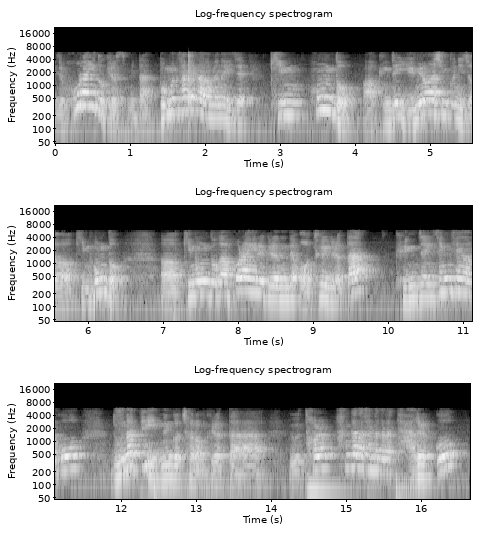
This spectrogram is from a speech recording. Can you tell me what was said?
이제 호랑이도 그렸습니다. 본문 3에 나가면은 이제 김홍도, 아, 굉장히 유명하신 분이죠. 김홍도. 어, 김홍도가 호랑이를 그렸는데 어떻게 그렸다? 굉장히 생생하고 눈앞에 있는 것처럼 그렸다. 털 한 가닥 한 가닥 다 그렸고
